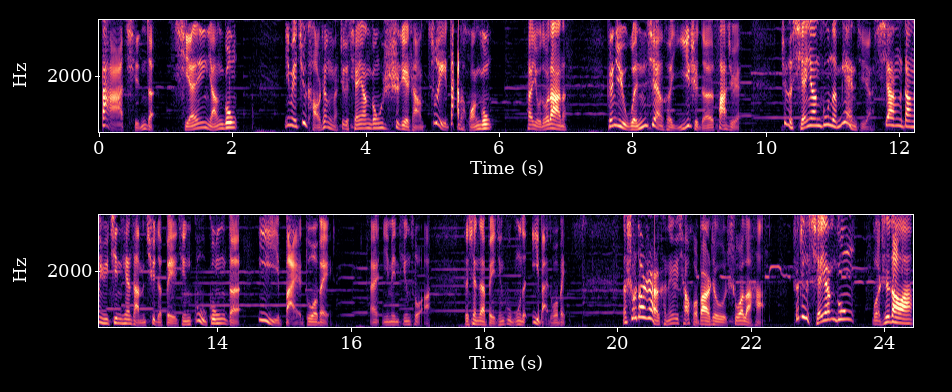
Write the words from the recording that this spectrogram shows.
大秦的咸阳宫。因为据考证呢，这个咸阳宫是世界上最大的皇宫，它有多大呢？根据文献和遗址的发掘，这个咸阳宫的面积啊，相当于今天咱们去的北京故宫的一百多倍。哎，你没听错啊，就现在北京故宫的一百多倍。那说到这儿，可能有小伙伴就说了哈，说这个咸阳宫我知道啊，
